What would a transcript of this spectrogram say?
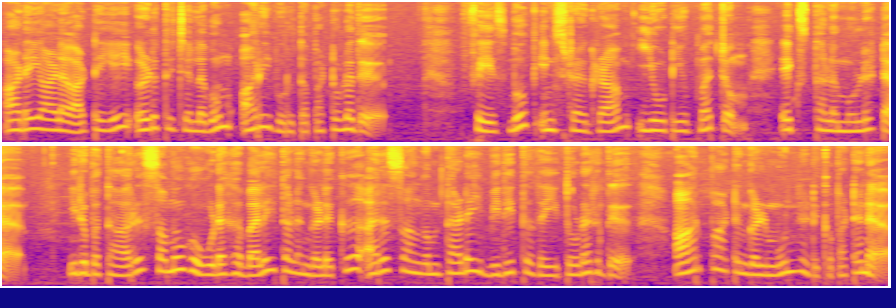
அடையாள அட்டையை எடுத்துச் செல்லவும் அறிவுறுத்தப்பட்டுள்ளது. ஃபேஸ்புக் இன்ஸ்டாகிராம் யூடியூப் மற்றும் எக்ஸ் தளம் உள்ளிட்ட இருபத்தாறு சமூக ஊடக வலைதளங்களுக்கு அரசாங்கம் தடை விதித்ததை தொடர்ந்து ஆர்ப்பாட்டங்கள் முன்னெடுக்கப்பட்டன.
